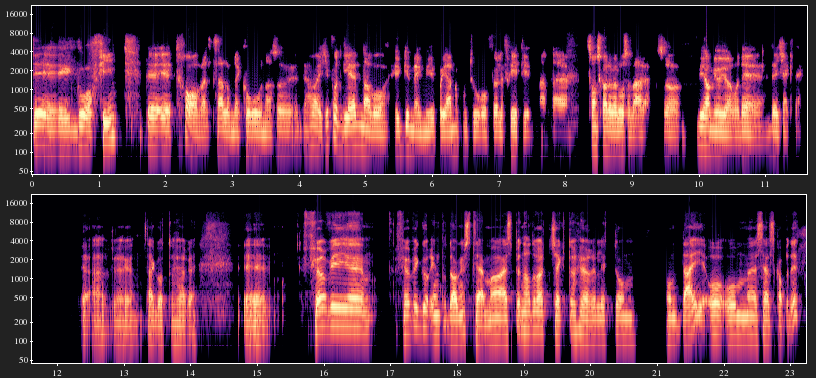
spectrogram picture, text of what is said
Det går fint. Det er travelt selv om det er korona. Så jeg har ikke fått gleden av å hygge meg mye på hjemmekontoret og føle fritid. Men eh, sånn skal det vel også være. Så vi har mye å gjøre, og det, det er kjekt, det. Det er, eh, det er, godt å høre. Eh, før, vi, eh, før, vi, går inn på dagens tema, Espen, hadde det vært kjekt å høre litt om, om deg og om eh, selskapet ditt?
